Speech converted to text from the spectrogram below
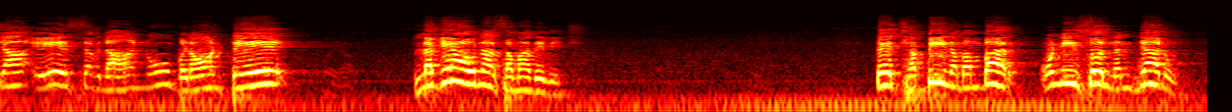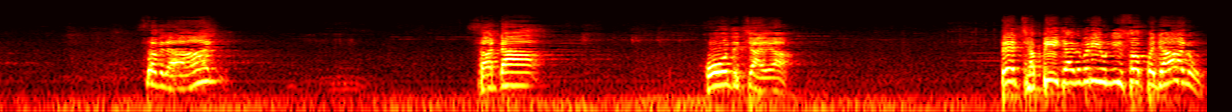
ਜਾਂ ਇਹ ਸੰਵਿਧਾਨ ਨੂੰ ਬਣਾਉਣ ਤੇ ਲੱਗਿਆ ਉਹਨਾਂ ਸਮਾਂ ਦੇ ਵਿੱਚ। ਤੇ 26 ਨਵੰਬਰ 1949 ਨੂੰ ਸੰਵਿਧਾਨ ਸਾਡਾ ਹੋਂਦ ਚ ਆਇਆ। ਤੇ 26 ਜਨਵਰੀ 1950 ਨੂੰ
